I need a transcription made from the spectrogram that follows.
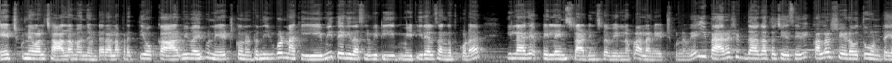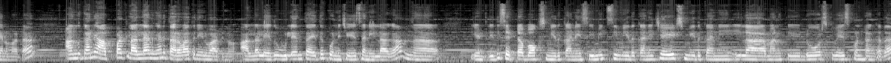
నేర్చుకునే వాళ్ళు చాలామంది ఉంటారు. అలా ప్రతి ఒక్క ఆర్మీ వైపు నేర్చుకొని ఉంటుంది. ఇవి కూడా నాకు ఏమీ తెలియదు అసలు వీటి మెటీరియల్ సంగతి కూడా. ఇలాగే పెళ్ళైన స్టార్టింగ్స్లో వెళ్ళినప్పుడు అలా నేర్చుకున్నవే. ఈ పారాషూట్ దాగాతో చేసేవి కలర్ షేడ్ అవుతూ ఉంటాయి అనమాట అందుకని అప్పట్లో అల్లాను కానీ తర్వాత నేను వాటిని అల్లలేదు. ఉల్లెంత అయితే కొన్ని చేశాను ఇలాగా. ఏంటిది ఇది సెట్టా బాక్స్ మీద కానీ మిక్సీ మీద కానీ చైర్స్ మీద కానీ ఇలా మనకి డోర్స్కి వేసుకుంటాం కదా.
